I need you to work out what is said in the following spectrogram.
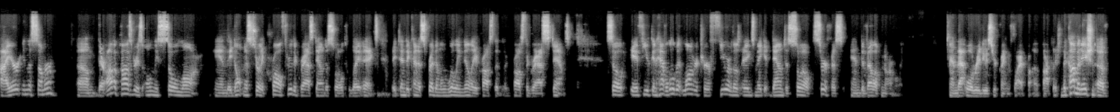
higher in the summer, um, their ovipositor is only so long and they don't necessarily crawl through the grass down to soil to lay eggs. They tend to kind of spread them willy-nilly across the, across the grass stems. So if you can have a little bit longer turf, fewer of those eggs make it down to soil surface and develop normally. And that will reduce your crane fly population. The combination of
